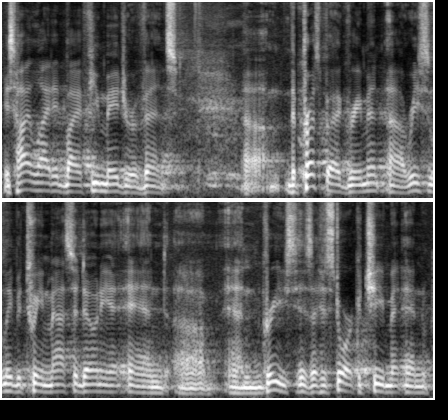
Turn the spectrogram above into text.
is highlighted by a few major events. Um, the Prespa Agreement uh, recently between Macedonia and, uh, and Greece is a historic achievement, and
